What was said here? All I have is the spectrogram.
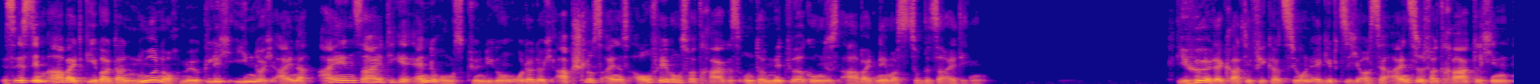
Es ist dem Arbeitgeber dann nur noch möglich, ihn durch eine einseitige Änderungskündigung oder durch Abschluss eines Aufhebungsvertrages unter Mitwirkung des Arbeitnehmers zu beseitigen. Die Höhe der Gratifikation ergibt sich aus der einzelvertraglichen,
